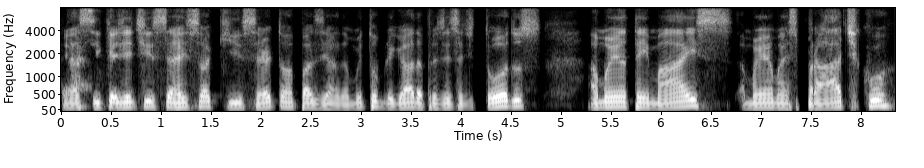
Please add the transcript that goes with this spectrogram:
É assim que a gente encerra isso aqui, certo, rapaziada? Muito obrigado a presença de todos. Amanhã tem mais. Amanhã é mais prático.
